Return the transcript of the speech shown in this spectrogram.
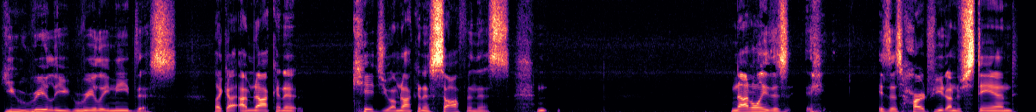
you, really, really need this. Like, I, I'm not going to kid you, I'm not going to soften this. Not only this, is this hard for you to understand,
